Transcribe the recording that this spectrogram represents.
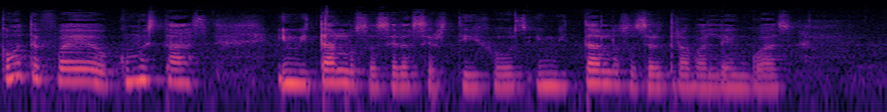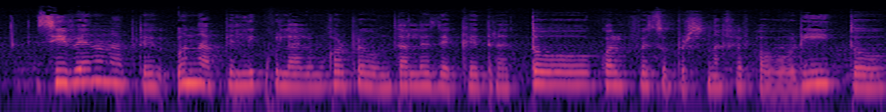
cómo te fue o cómo estás invitarlos a hacer acertijos invitarlos a hacer trabalenguas. Si ven una, una película a lo mejor preguntarles de qué trató cuál fue su personaje favorito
